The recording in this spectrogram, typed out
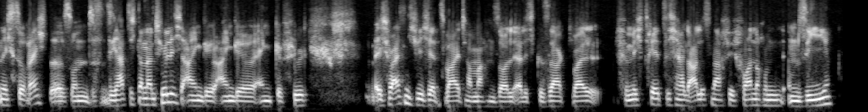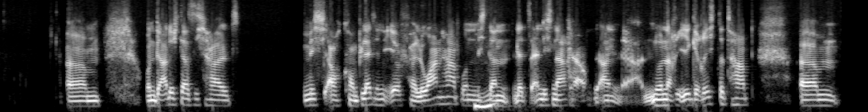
nicht so recht ist. Und sie hat sich dann natürlich einge, eingeengt gefühlt. Ich weiß nicht, wie ich jetzt weitermachen soll, ehrlich gesagt, weil für mich dreht sich halt alles nach wie vor noch um, um sie. Ähm, und dadurch, dass ich halt mich auch komplett in ihr verloren habe und mich mhm. dann letztendlich nachher auch an, nur nach ihr gerichtet habe, ähm,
